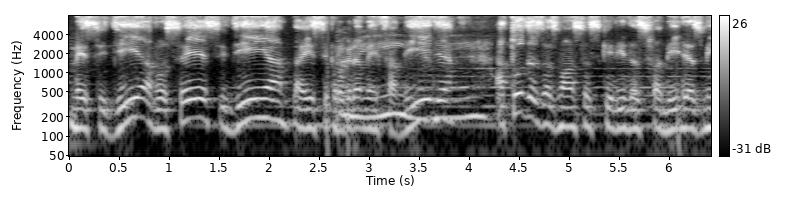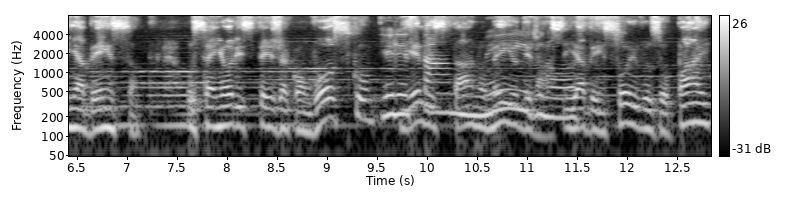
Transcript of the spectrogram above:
nesse dia, a você, Cidinha, a esse programa amém, em família, amém. a todas as nossas queridas famílias, minha bênção. O Senhor esteja convosco ele e Ele está no meio de, de nós. nós. E abençoe-vos o Pai,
